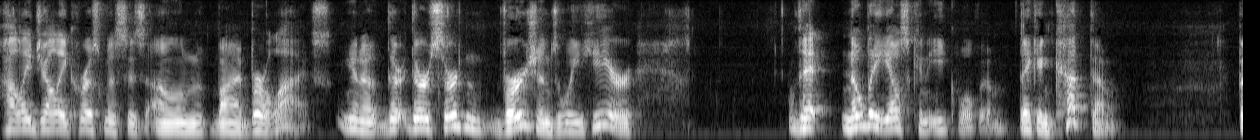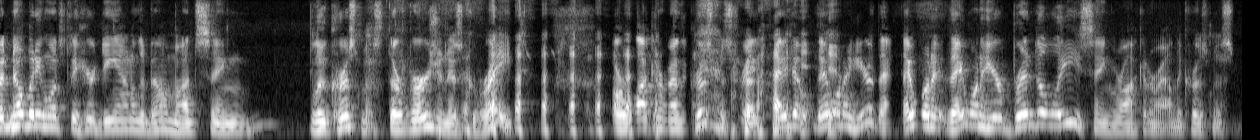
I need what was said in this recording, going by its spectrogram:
holly jolly christmas is owned by burl ives you know there, there are certain versions we hear that nobody else can equal them they can cut them but nobody wants to hear Dion and the Belmont sing Blue Christmas. Their version is great, or Rocking Around the Christmas Tree. They don't. They want to hear that. They want to. They want to hear Brenda Lee sing Rocking Around the Christmas. Tree.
